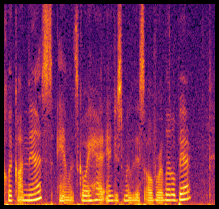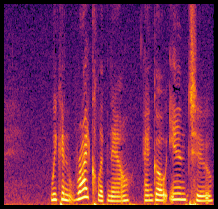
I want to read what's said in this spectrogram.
click on this and let's go ahead and just move this over a little bit. We can right click now and go into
